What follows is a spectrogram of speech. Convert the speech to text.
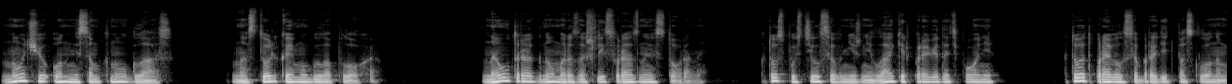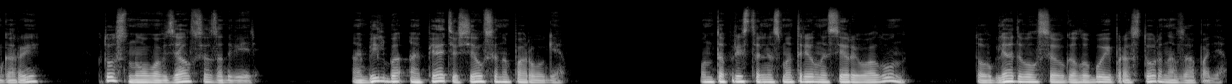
Ночью он не сомкнул глаз, настолько ему было плохо. Наутро гномы разошлись в разные стороны. Кто спустился в нижний лагерь проведать пони, кто отправился бродить по склонам горы, кто снова взялся за дверь. А Бильбо опять уселся на пороге. Он то пристально смотрел на серый валун, то вглядывался в голубой простор на западе.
